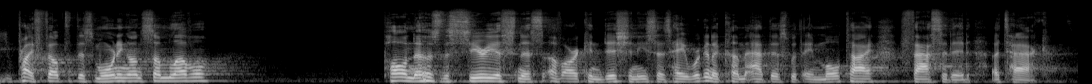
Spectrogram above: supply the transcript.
You probably felt it this morning on some level. Paul knows the seriousness of our condition. He says, hey, we're going to come at this with a multifaceted attack,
